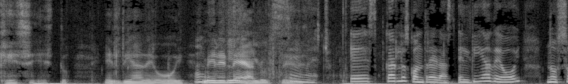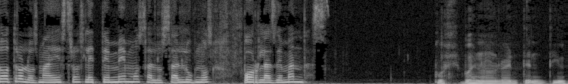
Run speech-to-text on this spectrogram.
¿Qué es esto? El día de hoy. Ah, Mire, léalo usted es Carlos Contreras. El día de hoy nosotros los maestros le tememos a los alumnos por las demandas. Pues bueno, no lo entendí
